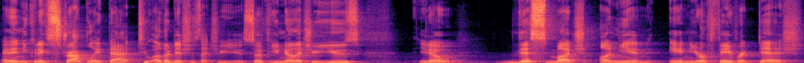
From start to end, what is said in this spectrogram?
and then you can extrapolate that to other dishes that you use. So if you know that you use you know this much onion in your favorite dish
